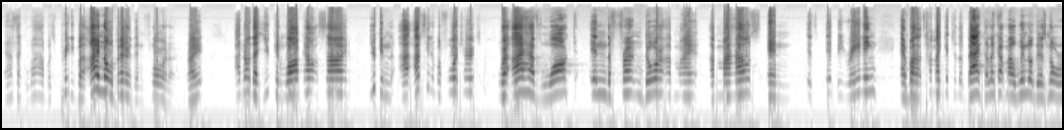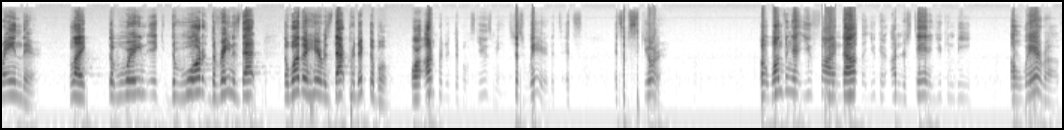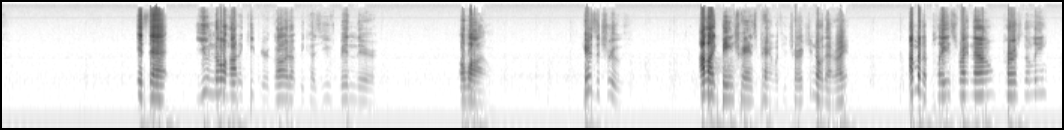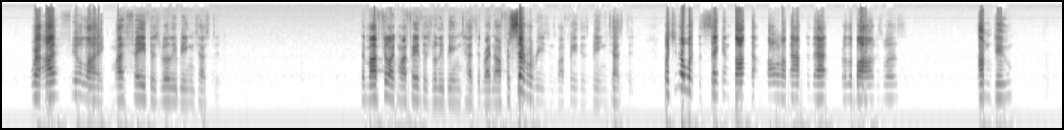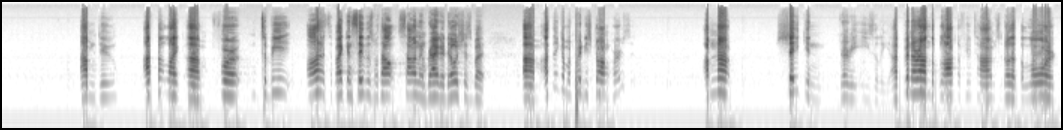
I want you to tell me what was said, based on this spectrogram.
And I was like, wow, it's pretty. But I know better than Florida, right? I know that you can walk outside. You can. I, have seen it before, church, where I have walked in the front door of my of my house and it's, it be raining, and by the time I get to the back, I look out my window. There's no rain there. Like the rain, it, the water, the rain is that. The weather here is that predictable or unpredictable. Excuse me. It's just weird. It's it's it's obscure. But one thing that you find out that you can understand and you can be aware of is that you know how to keep your guard up because you've been there a while. Here's the truth. I like being transparent with you, church. You know that, right? I'm in a place right now, personally, where I feel like my faith is really being tested. That I feel like my faith is really being tested right now. For several reasons, my faith is being tested. But you know what the second thought that followed up after that, Brother Boggs, was? I'm due. I'm due. I felt like, um, for to be honest, if I can say this without sounding braggadocious, but um, I think I'm a pretty strong person. I'm not shaken very easily. I've been around the block a few times to know that the Lord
